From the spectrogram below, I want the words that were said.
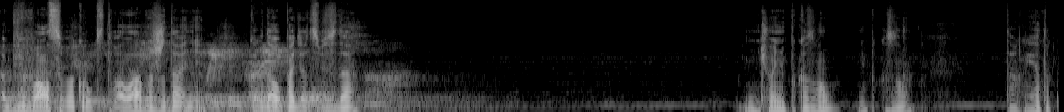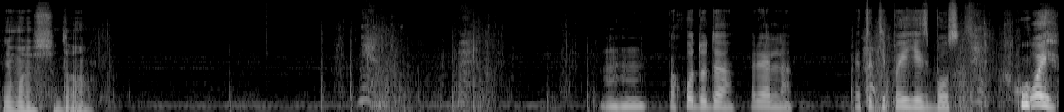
обвивался вокруг ствола в ожидании, когда упадет звезда. Ничего не показал? Не показал. Так, я так понимаю, сюда. Угу. Походу, да, реально. Это типа и есть босс. Ой!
